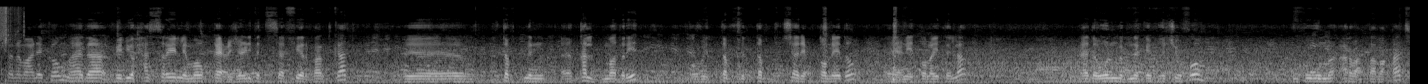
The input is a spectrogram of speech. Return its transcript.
السلام عليكم. هذا فيديو حصري لموقع جريدة السفير 24 بالضبط آه، من قلب مدريد وبالضبط بالضبط شارع طوليدو يعني طوليتيلا هذا هو المبنى كيف تشوفوه مكون من أربع طبقات.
